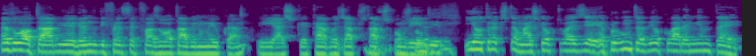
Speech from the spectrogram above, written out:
A do Otávio, a grande diferença que faz o Otávio no meio campo, e acho que acaba já por estar respondida. E outra questão, acho que é o que tu vais dizer. A pergunta dele claramente é:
